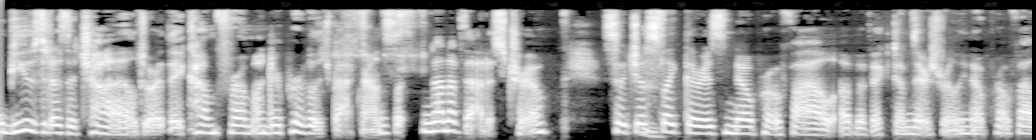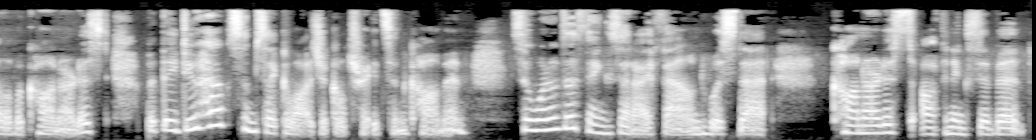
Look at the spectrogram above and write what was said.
abused as a child or they come from underprivileged backgrounds, but none of that is true. So just mm. like there is no profile of a victim, there's really no profile of a con artist, but they do have some psychological traits in common. So one of the things that I found was that con artists often exhibit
